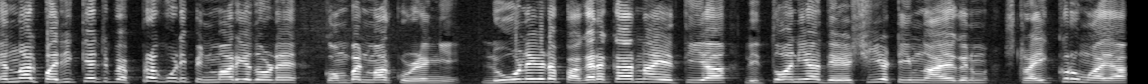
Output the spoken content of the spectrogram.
എന്നാൽ പരിക്കേറ്റ് പെപ്ര കൂടി പിന്മാറിയതോടെ കൊമ്പന്മാർ കുഴങ്ങി. ലൂണയുടെ പകരക്കാരനായി എത്തിയ ലിത്വാനിയ ദേശീയ ടീം നായകനും സ്ട്രൈക്കറുമായ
